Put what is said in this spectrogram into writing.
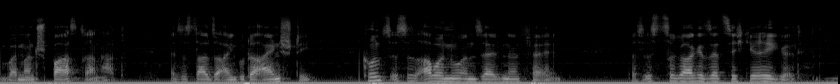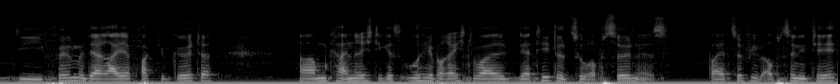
weil man Spaß dran hat. Es ist also ein guter Einstieg. Kunst ist es aber nur in seltenen Fällen. Das ist sogar gesetzlich geregelt. Die Filme der Reihe Fuck You Goethe haben kein richtiges Urheberrecht, weil der Titel zu obszön ist. Bei zu viel Obszönität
